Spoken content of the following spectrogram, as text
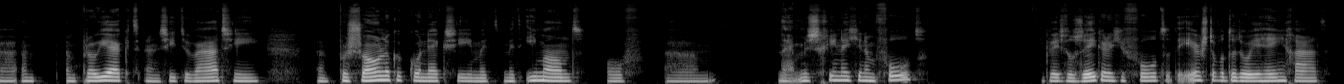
uh, een, een project, een situatie, een persoonlijke connectie met, met iemand. Of um, nou ja, misschien dat je hem voelt. Ik weet wel zeker dat je voelt. Het eerste wat er door je heen gaat,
